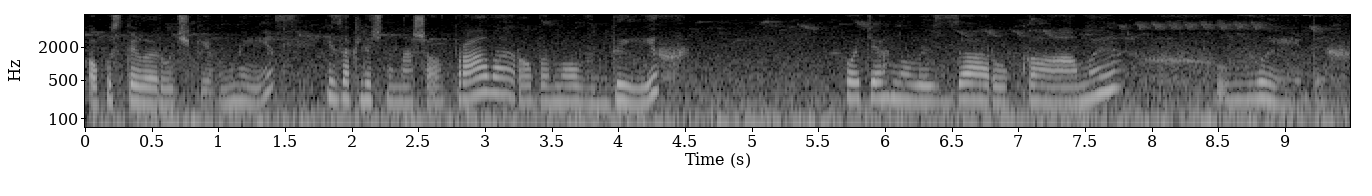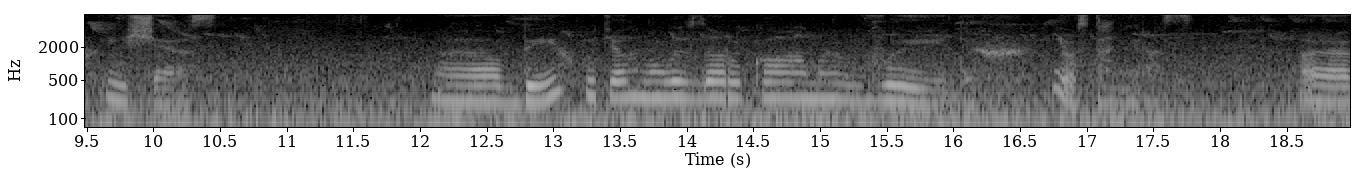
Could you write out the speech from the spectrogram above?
Опустили ручки вниз. І заключна наша вправа. Робимо вдих. Потягнулись за руками. Видих. І ще раз. Е, Вдих, потягнулись за руками, видих. І останній раз. Е,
